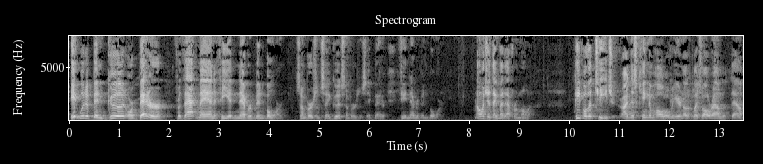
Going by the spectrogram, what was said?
It would have been good or better for that man if he had never been born. Some versions say good, some versions say better, if he had never been born. Now I want you to think about that for a moment. People that teach, right in this Kingdom Hall over here, another place all around the town,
